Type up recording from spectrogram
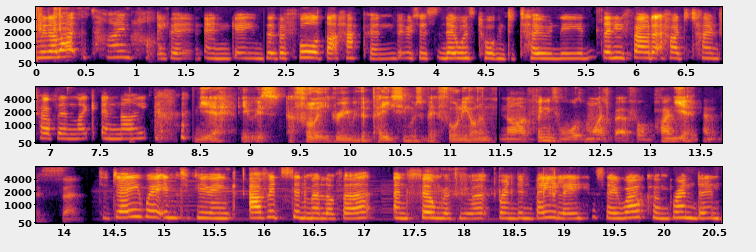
I mean, I like the time hype in Endgame, but before that happened, it was just no one's talking to Tony, and then he found out how to time travel in like a night. Yeah. It was. I fully agree with the pacing was a bit funny on him. No, Infinity War was much better film. 110%. Today we're interviewing avid cinema lover and film reviewer Brenden Bailey. So welcome, Brenden.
